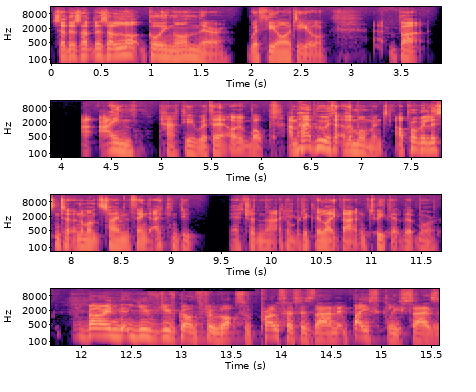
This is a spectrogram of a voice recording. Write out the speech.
So there's a, there's a lot going on there with the audio, but I, am happy with it. Oh, well, I'm happy with it at the moment. I'll probably listen to it in a month's time and think I can do better than that. I don't particularly like that and tweak it a bit more. But I mean, you've you've gone through lots of processes there, and it basically says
